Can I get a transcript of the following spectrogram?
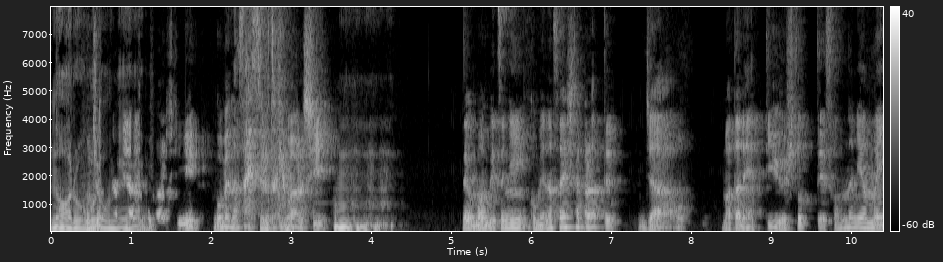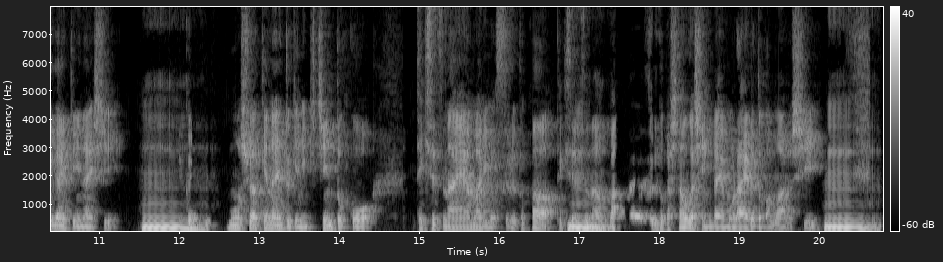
なるほどねごめんなさいする時もあるし、うんうんうんでもまあ別にごめんなさいしたからって、じゃあ、またねっていう人ってそんなにあんま意外といないし、うん申し訳ない時にきちんとこう、適切な誤りをするとか、適切な挽回をするとかした方が信頼もらえるとかもあるし、うん。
